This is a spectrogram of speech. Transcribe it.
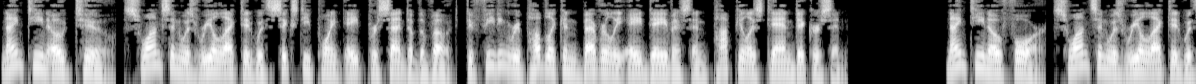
1902, Swanson was re-elected with 60.8% of the vote, defeating Republican Beverly A. Davis and populist Dan Dickerson. 1904, Swanson was re-elected with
